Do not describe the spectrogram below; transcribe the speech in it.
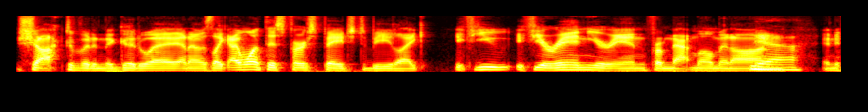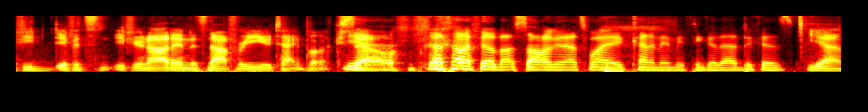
shocked but in a good way and i was like i want this first page to be like if you if you're in you're in from that moment on yeah, and if you if it's if you're not in it's not for you type book so yeah. that's how I feel about Saga. That's why it kind of made me think of that because yeah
